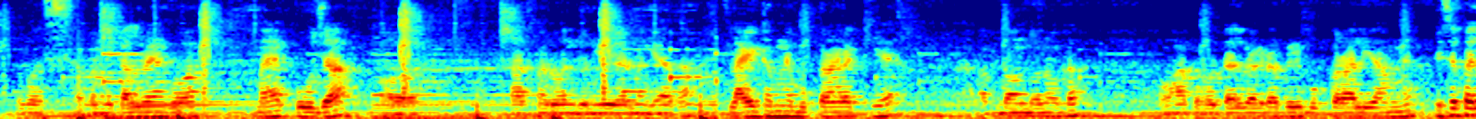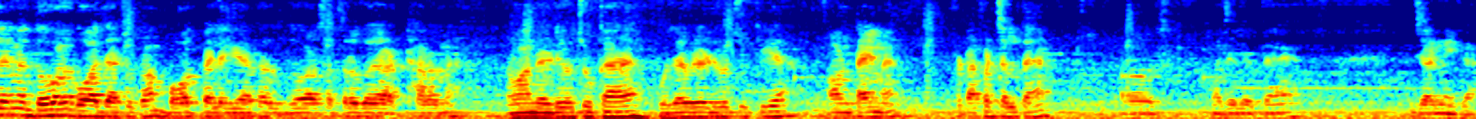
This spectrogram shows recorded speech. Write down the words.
तो बस अब निकल रहे हैं गोवा। मैं, पूजा और साथ में रोहन जो न्यू में गया था। फ़्लाइट हमने बुक करा रखी है अप डाउन दोनों का। वहाँ पे होटल वगैरह भी बुक करा लिया हमने। इससे पहले मैं दो बार गोवा जा चुका हूँ, बहुत पहले गया था, दो हज़ार सत्रह, दो हज़ार अट्ठारह में। सामान रेडी हो चुका है, पूजा भी रेडी हो चुकी है। ऑन टाइम है, फटाफट चलते हैं और मज़े लेते हैं जर्नी का।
